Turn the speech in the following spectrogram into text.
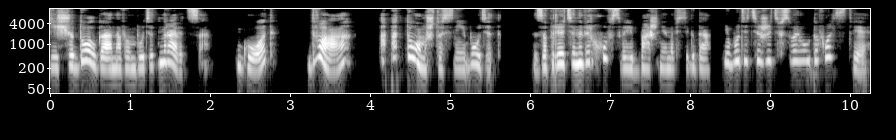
еще долго она вам будет нравиться? Год? Два? А потом что с ней будет? Запрете наверху в своей башне навсегда и будете жить в свое удовольствие?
